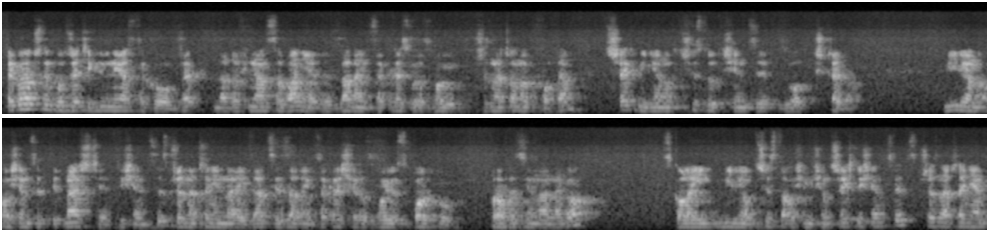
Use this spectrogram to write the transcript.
W tegorocznym budżecie Gminy Miasta Kołobrzeg na dofinansowanie zadań z zakresu rozwoju przeznaczono kwotę 3 milionów 300 tysięcy złotych, z czego 1 815 tysięcy z przeznaczeniem na realizację zadań w zakresie rozwoju sportu profesjonalnego, z kolei 1 386 tysięcy z przeznaczeniem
